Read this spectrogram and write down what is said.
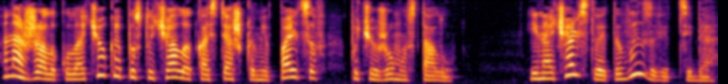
Она сжала кулачок и постучала костяшками пальцев по чужому столу. И начальство это вызовет тебя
